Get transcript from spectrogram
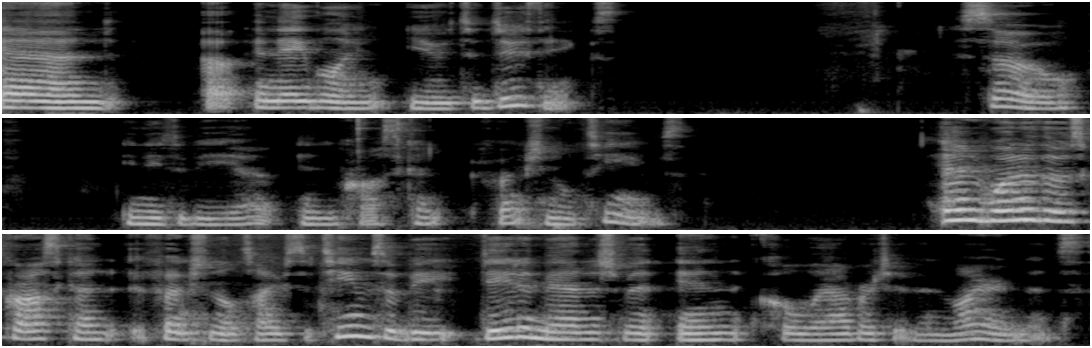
and uh, enabling you to do things. So, you need to be uh, in cross-functional teams. And one of those cross-functional types of teams would be data management in collaborative environments.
